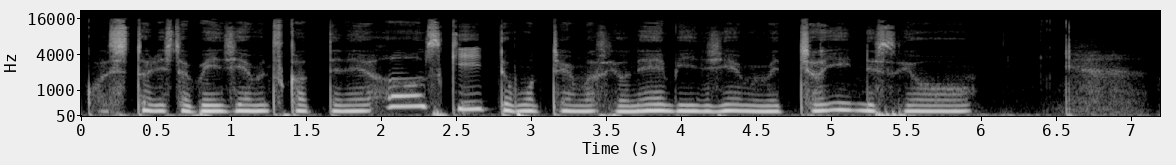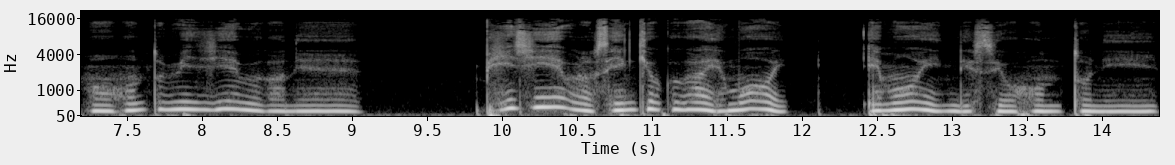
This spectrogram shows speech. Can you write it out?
こう、しっとりした BGM 使ってね、あー、好きって思っちゃいますよね。BGM めっちゃいいんですよ。もうほんと BGM がね、BGM の選曲がエモい。エモいんですよ、本当に。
